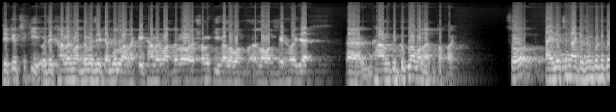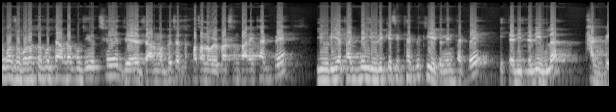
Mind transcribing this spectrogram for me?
যেটি হচ্ছে কি, ওই যে ঘামের মাধ্যমে যেটা বললাম আর কি, ঘামের মাধ্যমে অনেক সময় কি হয়, লবণ লবণ বের হয়ে যায় ঘাম কিন্তু লবণাক্ত হয়। সো তাইলে হচ্ছে নাইট্রোজেন গঠিত বজ্র পদার্থ বলতে আমরা বুঝি হচ্ছে যে যার মধ্যে হচ্ছে পঁচানব্বই পার্সেন্ট পানি থাকবে, ইউরিয়া থাকবে, ইউরিক অ্যাসিড থাকবে, ক্রিয়েটিনিন থাকবে, ইত্যাদি ইত্যাদি এগুলা থাকবে।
